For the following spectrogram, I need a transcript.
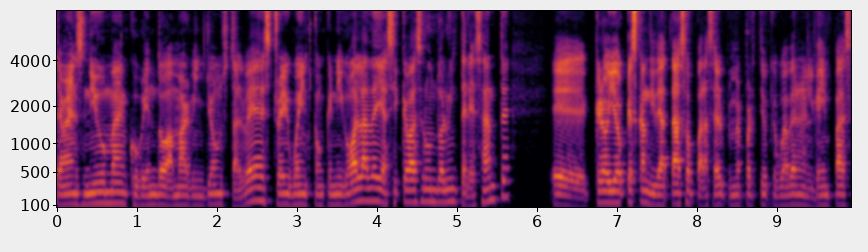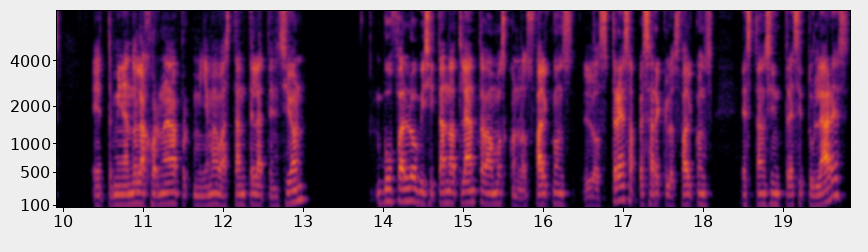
Terence Newman cubriendo a Marvin Jones tal vez, Trey Wayne con Kenny Golladay, así que va a ser un duelo interesante. Eh, creo yo que es candidatazo para ser el primer partido que voy a ver en el Game Pass eh, terminando la jornada porque me llama bastante la atención. Buffalo visitando Atlanta, vamos con los Falcons los tres, a pesar de que los Falcons están sin tres titulares,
